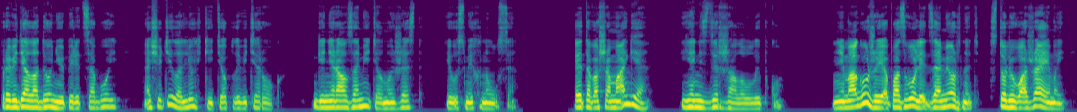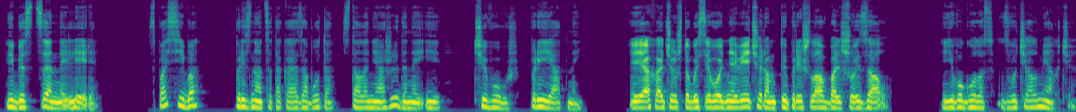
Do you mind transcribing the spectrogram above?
Проведя ладонью перед собой, ощутила легкий теплый ветерок. Генерал заметил мой жест и усмехнулся. «Это ваша магия?» Я не сдержала улыбку. «Не могу же я позволить замерзнуть столь уважаемой и бесценной Лере». «Спасибо», Признаться, такая забота стала неожиданной и, чего уж, приятной. «Я хочу, чтобы сегодня вечером ты пришла в большой зал». Его голос звучал мягче.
